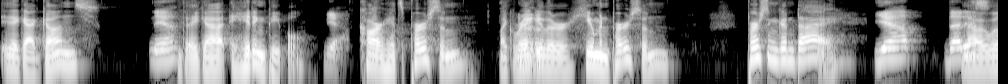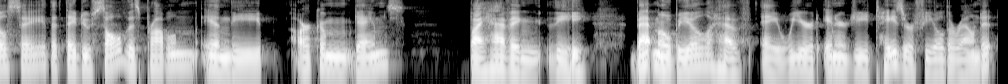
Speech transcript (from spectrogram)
They got guns. Yeah, They got hitting people. yeah. Car hits person, like regular human person. Person gonna die. Yeah, that is. now I will say that they do solve this problem in the Arkham games by having the Batmobile have a weird energy taser field around it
